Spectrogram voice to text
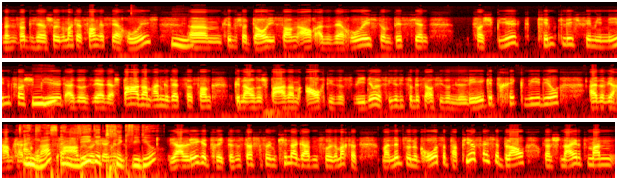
das ist wirklich sehr schön gemacht. Der Song ist sehr ruhig, mhm. ähm, typischer Dodie-Song auch, also sehr ruhig, so ein bisschen verspielt, kindlich, feminin verspielt, mhm. also sehr, sehr sparsam angesetzter Song, genauso sparsam auch dieses Video. Das Video sieht so ein bisschen aus wie so ein Legetrick-Video. Also wir haben keine Ein was? Ein Legetrick-Video? Ja, Legetrick. Das ist das, was man im Kindergarten früher gemacht hat. Man nimmt so eine große Papierfläche, blau, und dann schneidet man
